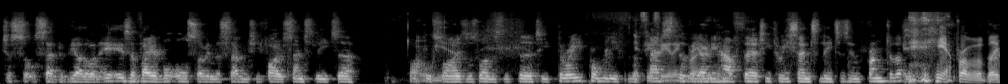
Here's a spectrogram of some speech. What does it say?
just sort of said with the other one, it is available also in the 75 centiliter bottle Oh, yeah. size as well as the 33. Probably for the If best that we only have 33 centiliters in front of us. yeah, probably.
